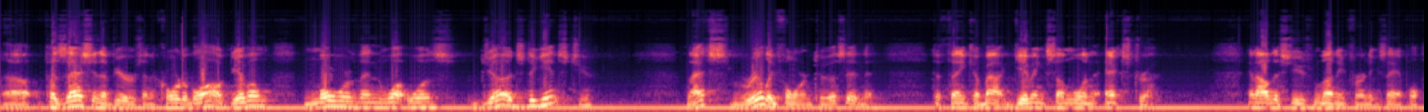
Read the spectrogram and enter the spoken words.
uh, possession of yours in a court of law. Give them more than what was judged against you. That's really foreign to us, isn't it? To think about giving someone extra. And I'll just use money for an example.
